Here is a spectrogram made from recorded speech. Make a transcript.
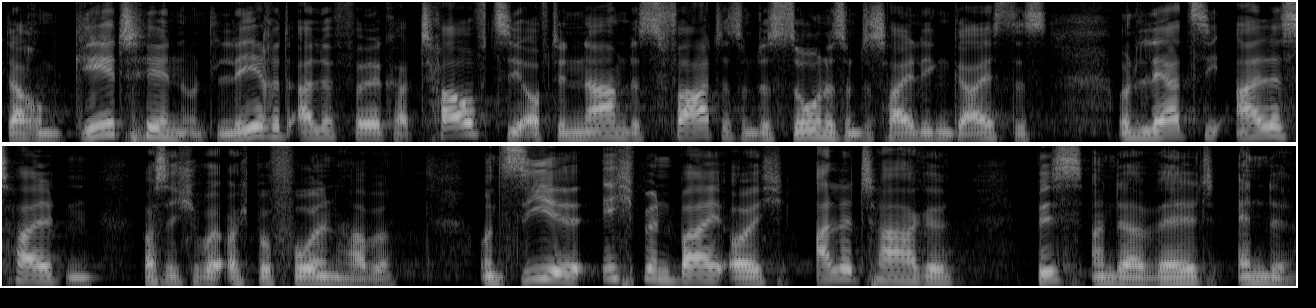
Darum geht hin und lehret alle Völker, tauft sie auf den Namen des Vaters und des Sohnes und des Heiligen Geistes und lehrt sie alles halten, was ich euch befohlen habe. Und siehe, ich bin bei euch alle Tage bis an der Weltende.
